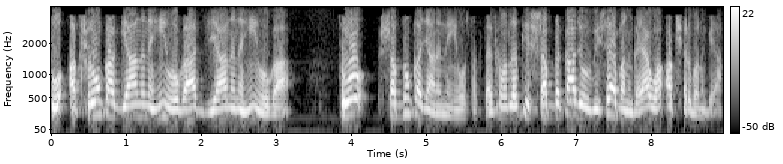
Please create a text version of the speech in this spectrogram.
तो अक्षरों का ज्ञान नहीं होगा ज्ञान नहीं होगा तो शब्दों का ज्ञान नहीं हो सकता। इसका मतलब कि शब्द का जो विषय बन गया वह अक्षर बन गया।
